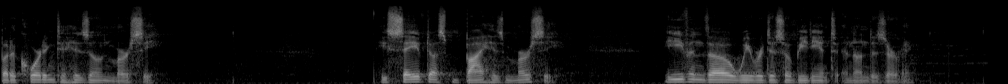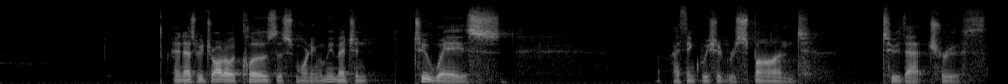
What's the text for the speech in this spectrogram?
but according to his own mercy. He saved us by his mercy, even though we were disobedient and undeserving. And as we draw to a close this morning, let me mention two ways I think we should respond to that truth.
